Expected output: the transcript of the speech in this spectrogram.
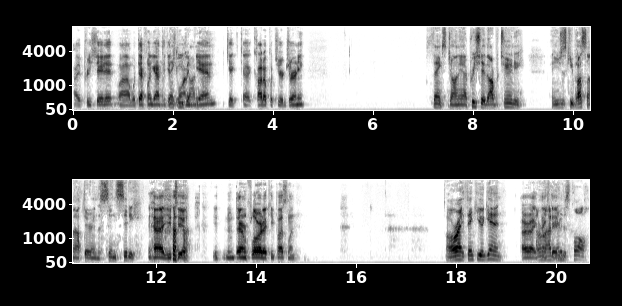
I appreciate it. Uh, we're definitely going to have to get Thank you, you, on Johnny. again. get uh, caught up with your journey. Thanks, Johnny. I appreciate the opportunity, and you just keep hustling out there in the Sin City. Yeah, you too. you, there in Florida, keep hustling. All right, thank you again. All right, I don't thanks, know how David. to end this call.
